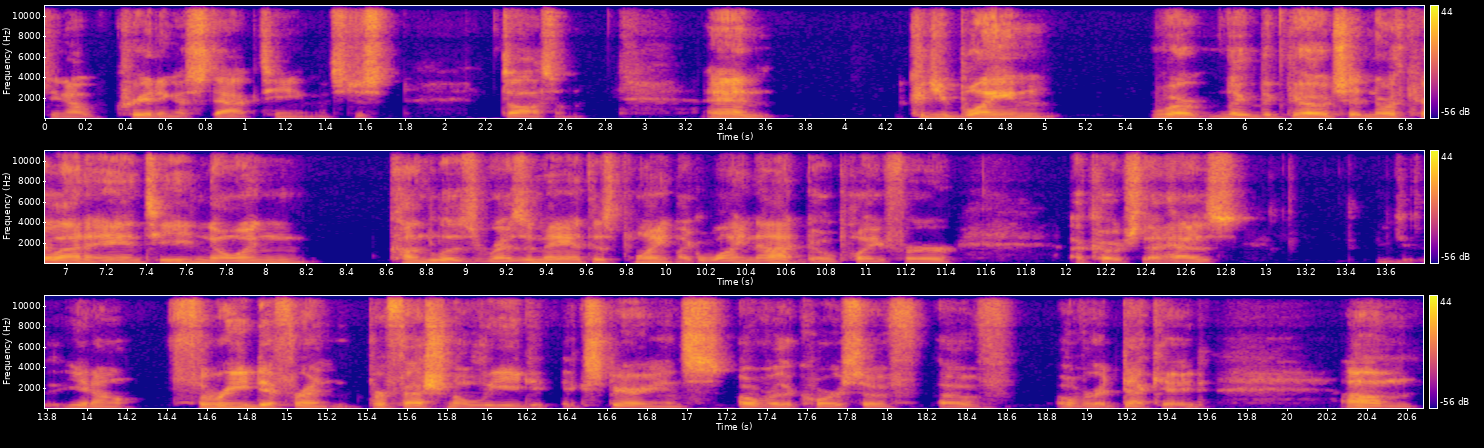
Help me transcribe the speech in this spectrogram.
you know creating a stack team. It's just it's awesome. And could you blame whoever like the coach at North Carolina A and T, knowing Kundla's resume at this point, like why not go play for a coach that has you know three different professional league experience over the course of of over a decade. Um,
